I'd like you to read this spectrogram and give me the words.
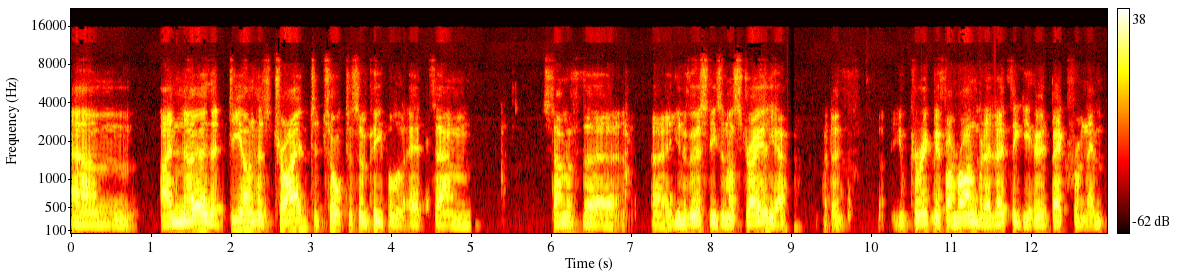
Um, I know that Dion has tried to talk to some people at um, some of the uh, universities in Australia. I don't. You correct me if I'm wrong, but I don't think he heard back from them.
